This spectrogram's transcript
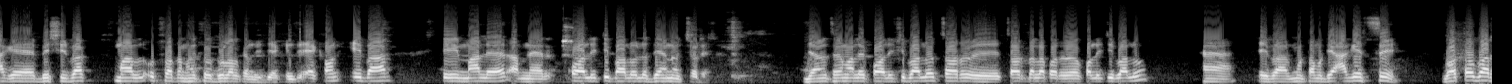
আগে বেশিরভাগ মাল উৎপাদন হয়তো দুলালকান্দি দিয়ে, কিন্তু এখন এবার এই মালের আপনার কোয়ালিটি ভালো হলো মালের কোয়ালিটি ভালো, চর চরবেলা কোয়ালিটি ভালো। হ্যাঁ এবার মোটামুটি আগের চেয়ে, গতবার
